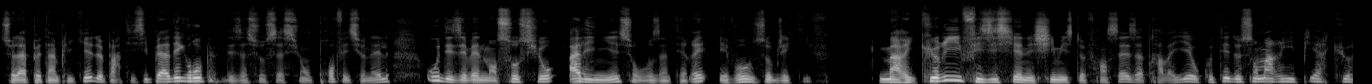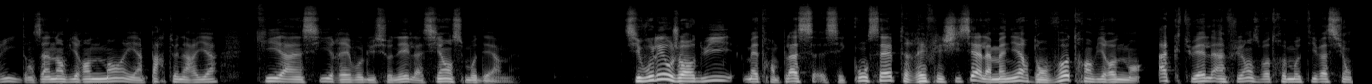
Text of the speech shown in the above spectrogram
Cela peut impliquer de participer à des groupes, des associations professionnelles ou des événements sociaux alignés sur vos intérêts et vos objectifs. Marie Curie, physicienne et chimiste française, a travaillé aux côtés de son mari Pierre Curie dans un environnement et un partenariat qui a ainsi révolutionné la science moderne. Si vous voulez aujourd'hui mettre en place ces concepts, réfléchissez à la manière dont votre environnement actuel influence votre motivation.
